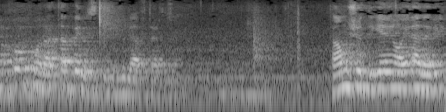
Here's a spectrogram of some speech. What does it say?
نه خود مرتب بریسید تو دفترتون تموم شد دیگه؟ آیه نداریم؟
